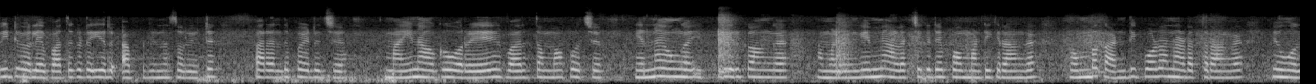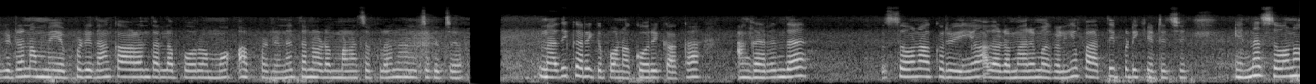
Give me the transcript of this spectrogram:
வீட்டு வேலையை பார்த்துக்கிட்டு இரு அப்படின்னு சொல்லிட்டு பறந்து போயிடுச்சு. மைனாவுக்கு ஒரே வருத்தமாக போச்சு. என்ன இவங்க இப்படி இருக்காங்க? நம்ம எங்கேயுமே அழைச்சிக்கிட்டே போக மாட்டேங்கிறாங்க. ரொம்ப கண்டிப்போடு நடத்துகிறாங்க இவங்கக்கிட்ட நம்ம எப்படி தான் காலம் தள்ள போகிறோமோ அப்படின்னு தன்னோட மனசுக்குள்ள நினச்சிக்கிச்சு. நதிக்கரைக்கு போன கோரிக்காக்கா அங்கே இருந்த சோனா குருவியும் அதோட மருமகளையும் பார்த்து இப்படி கேட்டுச்சு. என்ன சோனா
